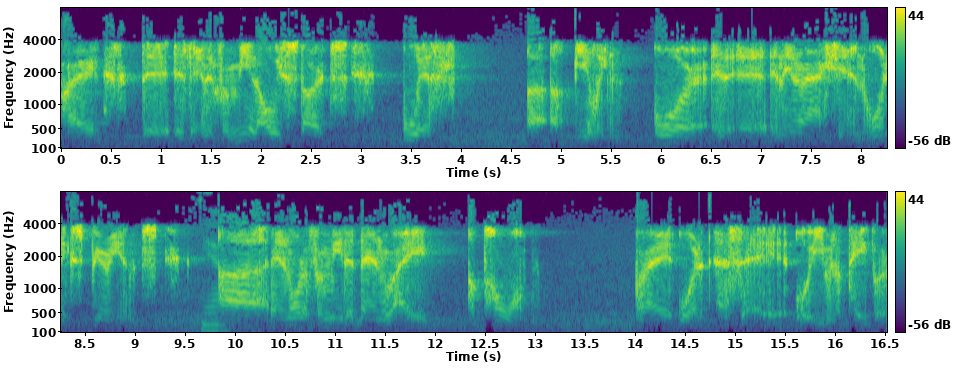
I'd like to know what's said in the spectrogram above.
right? And for me, it always starts with a, a feeling or a, a, an interaction or an experience. Yeah. Uh, in order for me to then write a poem, right, or an essay, or even a paper,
